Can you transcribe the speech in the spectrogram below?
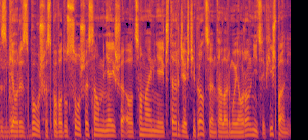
Zbiory zbóż z powodu suszy są mniejsze o co najmniej 40%, alarmują rolnicy w Hiszpanii.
